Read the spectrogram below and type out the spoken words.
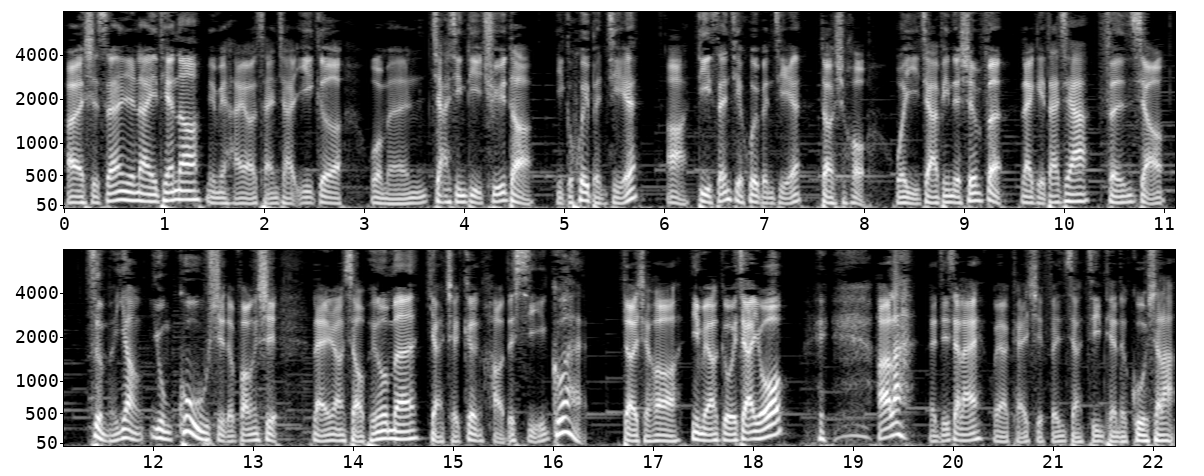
二十三日那一天呢，妹妹还要参加一个我们嘉兴地区的一个绘本节啊，第三届绘本节。到时候我以嘉宾的身份来给大家分享，怎么样用故事的方式来让小朋友们养成更好的习惯。到时候你们要给我加油哦！好了，那接下来我要开始分享今天的故事啦。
